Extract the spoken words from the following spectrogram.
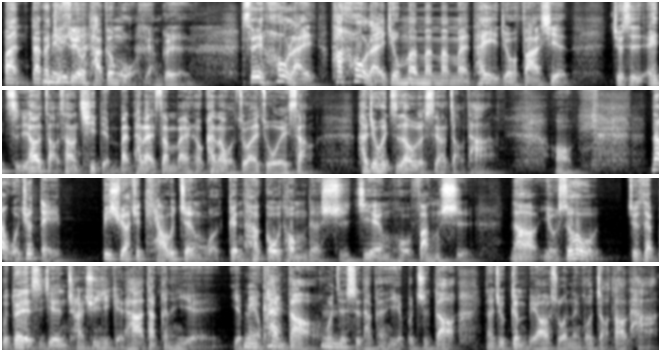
半大概就只有。他跟我两个人，所以后来他后来就慢慢慢慢，他也就发现。就是哎，只要早上七点半他来上班的时候，看到我坐在座位上，他就会知道我有事要找他哦。那我就得必须要去调整我跟他沟通的时间或方式。那有时候就在不对的时间传讯息给他，他可能也也没有看到，或者是他可能也不知道，那就更不要说能够找到他。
